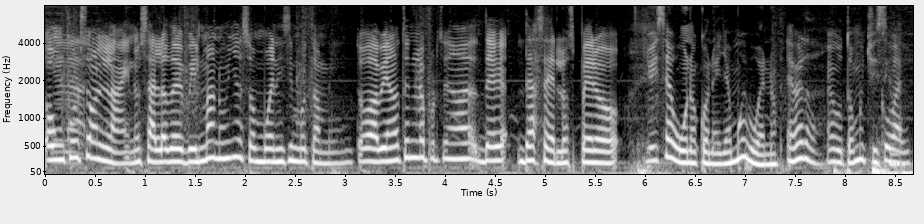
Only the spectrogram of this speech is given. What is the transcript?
o un curso online. O sea, los de Vilma Núñez son buenísimos también. Todavía no he tenido la oportunidad de, de hacerlos, pero Yo hice uno con ella, muy bueno. es verdad. Me gustó muchísimo. ¿Cuál?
